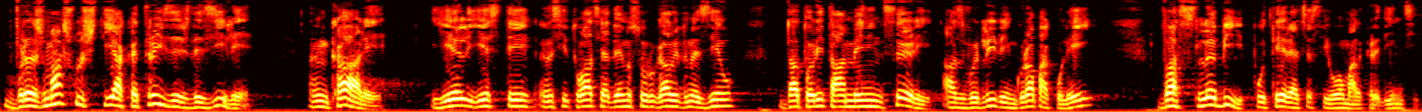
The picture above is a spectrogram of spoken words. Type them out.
Vrăjmașul știa că 30 de zile în care el este în situația de nu lui Dumnezeu datorită amenințării a zvârlirii în groapa cu lei, va slăbi puterea acestui om al credinții.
